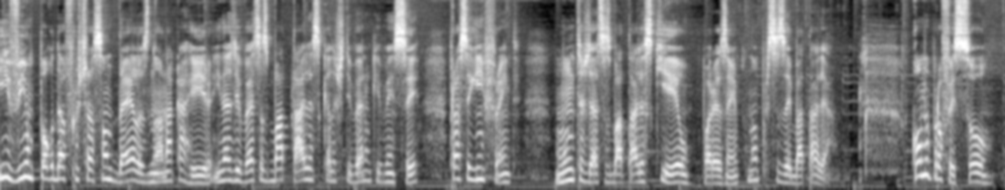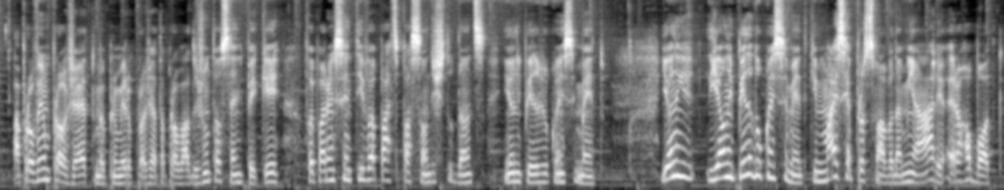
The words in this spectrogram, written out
e vi um pouco da frustração delas na, na carreira e nas diversas batalhas que elas tiveram que vencer para seguir em frente. Muitas dessas batalhas que eu, por exemplo, não precisei batalhar. Como professor, aprovei um projeto, meu primeiro projeto aprovado junto ao CNPq foi para o incentivo à participação de estudantes em Olimpíadas do Conhecimento. E a Olimpíada do Conhecimento que mais se aproximava da minha área era robótica,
